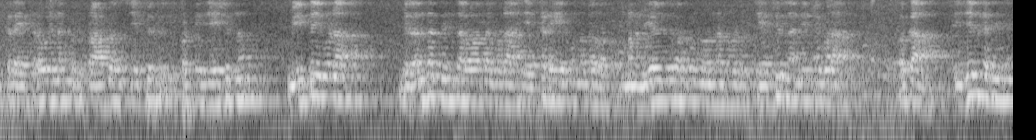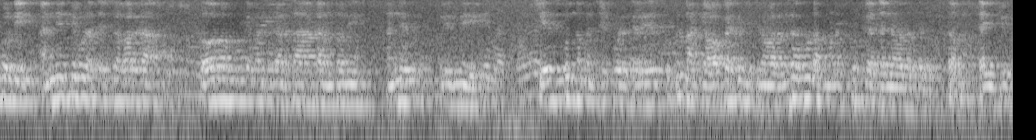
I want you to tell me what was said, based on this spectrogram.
ఇక్కడ ఎక్కడ పోయినా కొన్ని ప్రాబ్లమ్స్ చెప్పి ఇప్పటికీ చేసినాం మిగతా కూడా మీరందరూ దీని తర్వాత కూడా ఎక్కడ ఏమున్నదో మన నియోజకవర్గంలో ఉన్నటువంటి చర్చలు అన్నింటినీ కూడా ఒక విజయంగా తీసుకొని అన్నింటినీ కూడా దశల గౌరవ ముఖ్యమంత్రి గారి సహకారంతో అన్ని దీన్ని చేసుకుందామని చెప్పి కూడా తెలియజేసుకుంటూ నాకు అవకాశం ఇచ్చిన వారందరూ కూడా మనస్ఫూర్తిగా ధన్యవాదాలు తెలుపుతాం థ్యాంక్ యూ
